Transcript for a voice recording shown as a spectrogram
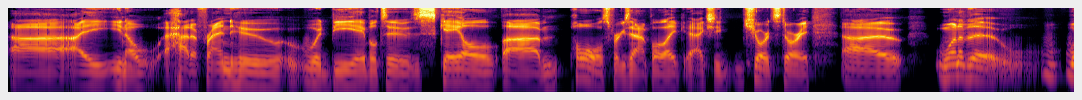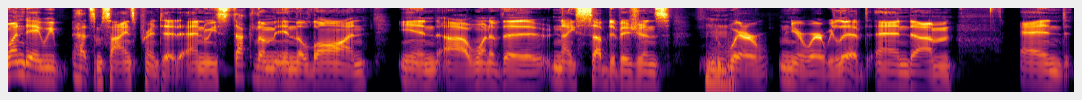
uh, I, you know, had a friend who would be able to scale um, poles, for example. Like, actually, short story. Uh, one of the one day we had some signs printed and we stuck them in the lawn in uh, one of the nice subdivisions hmm. where near where we lived, and um, and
